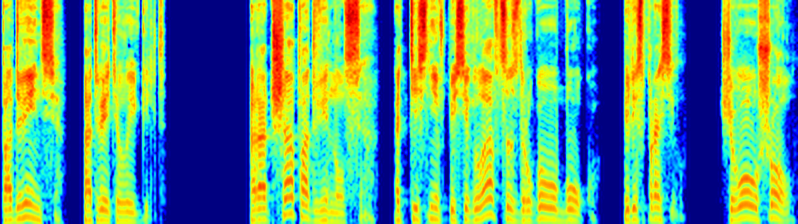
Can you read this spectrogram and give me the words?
«Подвинься», — ответил Игельд. Радша подвинулся, оттеснив песеглавца с другого боку. Переспросил. «Чего ушел?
